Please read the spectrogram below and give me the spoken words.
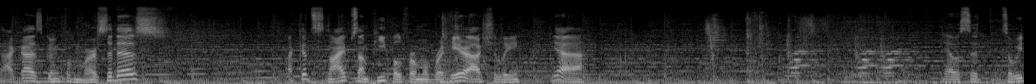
That guy's going for Mercedes? I could snipe some people from over here, actually. Yeah. Yeah, so, so we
